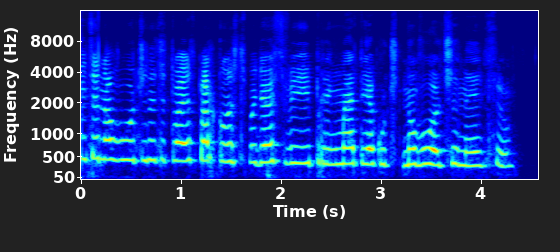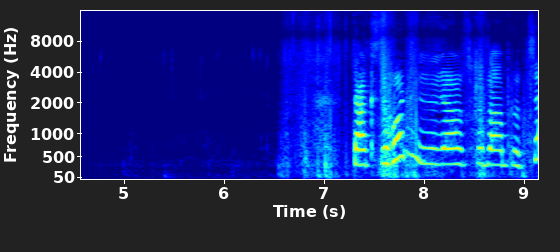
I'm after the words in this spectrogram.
Вітається нова учениця твоя спаркова сподіваюся свої приймете як уч... нову ученицю. Так, сьогодні я сказала про це,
